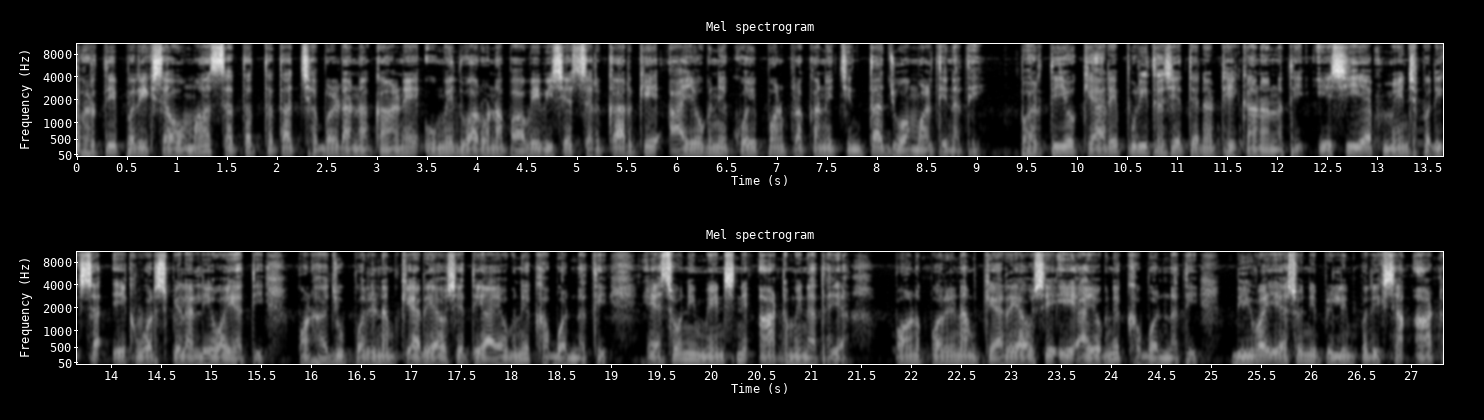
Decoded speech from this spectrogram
ભરતી પરીક્ષાઓમાં સતત થતા છબરડાના કારણે ઉમેદવારોના ભાવિ વિશે સરકાર કે આયોગને કોઈ પણ પ્રકારની ચિંતા જોવા મળતી નથી. ભરતીઓ ક્યારે પૂરી થશે તેના ઠેકાણા નથી. એસીએફ મેન્સ પરીક્ષા એક વર્ષ પહેલાં લેવાઈ હતી, પણ હજુ પરિણામ ક્યારે આવશે તે આયોગને ખબર નથી. એસોની મેન્સને આઠ મહિના થયા, પણ પરિણામ ક્યારે આવશે એ આયોગને ખબર નથી. ડીવાયએસઓની પ્રિલિમ પરીક્ષા આઠ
